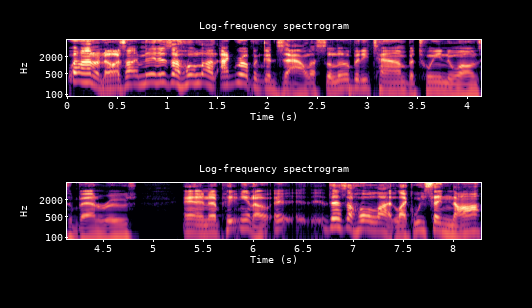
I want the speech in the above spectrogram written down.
well, I don't know. It's, I mean, there's a whole lot. I grew up in Gonzales, a little bitty town between New Orleans and Baton Rouge, and uh, you know, it, it, there's a whole lot. Like we say, nah.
